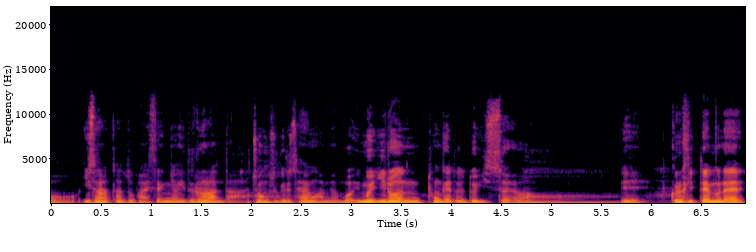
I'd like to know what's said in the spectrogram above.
어, 이산화탄소 발생량이 늘어난다. 정수기를 사용하면 뭐, 뭐 이런 통계들도 있어요. 어. 예. 그렇기 때문에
